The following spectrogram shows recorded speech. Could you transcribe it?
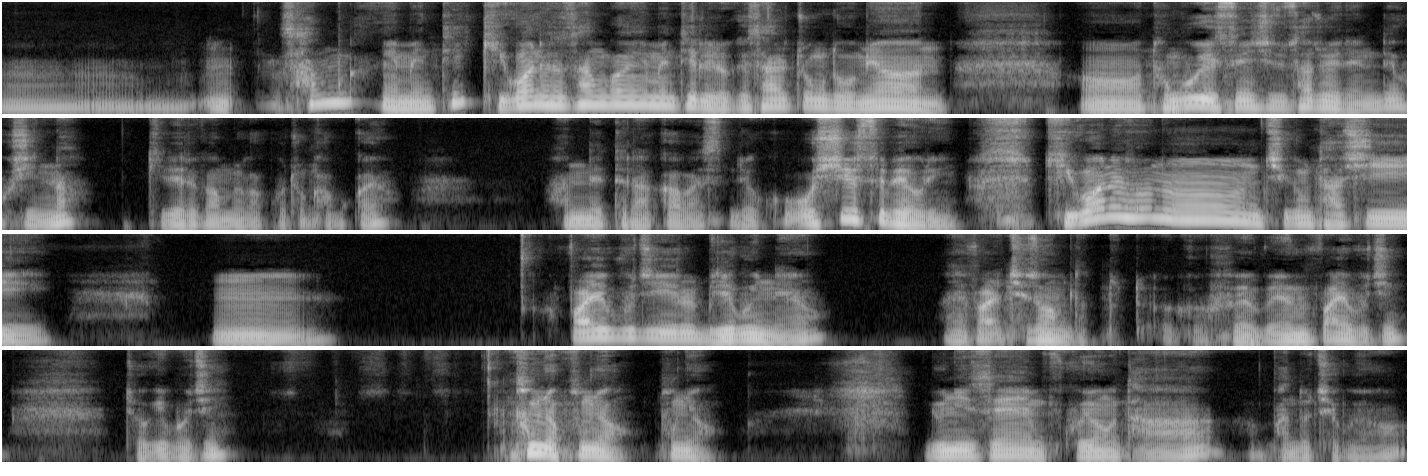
음, 음, 삼강 MNT? 기관에서 삼강 MNT를 이렇게 살 정도면, 어, 동국에 SNC도 사줘야 되는데, 혹시 있나? 기대감을 갖고 좀 가볼까요? 한네트는 아까 말씀드렸고, 어, CS 베어링. 기관에서는 지금 다시, 음, 5G를 밀고 있네요. 아니, 5, 죄송합니다. 왜, 왜 5G? 저기 뭐지? 풍력, 풍력, 풍력. 유니셈, 고영 다 반도체고요.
